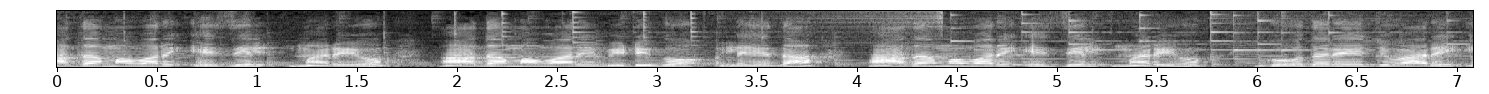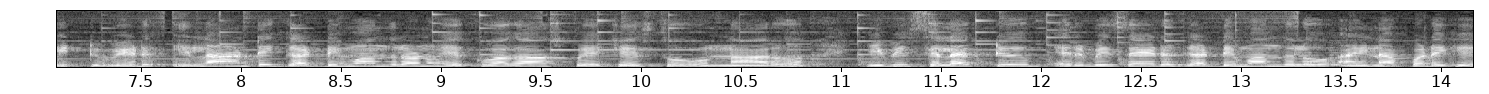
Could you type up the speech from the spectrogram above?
ఆదమవరి ఎజిల్ మరియు ఆదామవారి విడిగో లేదా ఆదామవారి ఎజిల్ మరియు గోదరేజ్ వారి ఇటువిడ్ ఇలాంటి గడ్డి మందులను ఎక్కువగా స్ప్రే చేస్తూ ఉన్నారు. ఇవి సెలెక్టివ్ ఎర్బిసైడ్ గడ్డి మందులు అయినప్పటికీ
